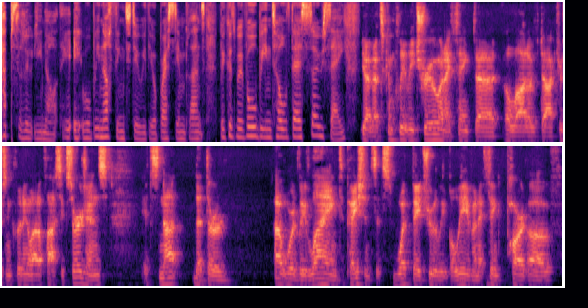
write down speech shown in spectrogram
Absolutely not. It, will be nothing to do with your breast implants because we've all been told they're so safe. Yeah, that's completely true. And I think that a lot of doctors, including a lot of plastic surgeons, it's not that they're outwardly lying to patients. It's what they truly believe, and I think part of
